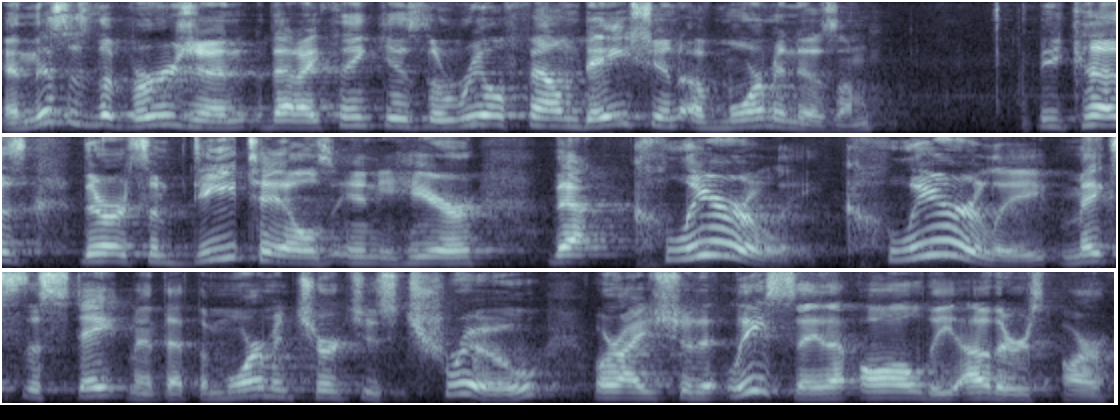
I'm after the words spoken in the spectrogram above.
And this is the version that I think is the real foundation of Mormonism because there are some details in here that clearly clearly makes the statement that the Mormon church is true, or I should at least say that all the others are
